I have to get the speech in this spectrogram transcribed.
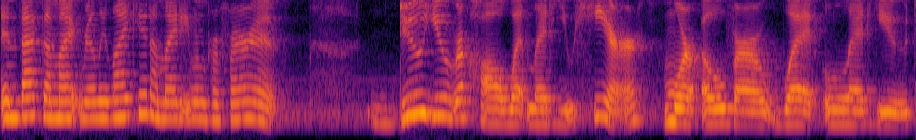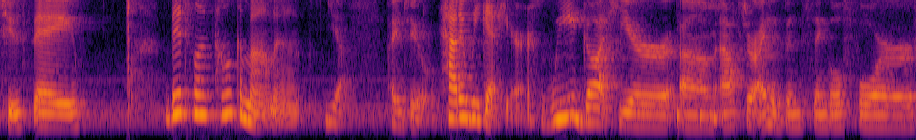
In fact, I might really like it. I might even prefer it. Do you recall what led you here? Moreover, what led you to say, bitch, let's talk about it? Yes. I do. How did we get here? We got here um, after I had been single for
